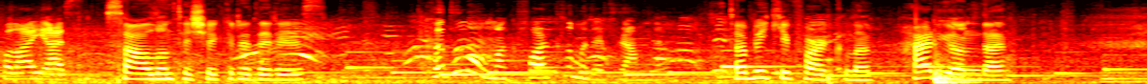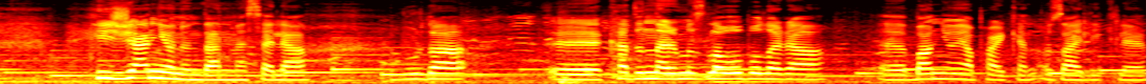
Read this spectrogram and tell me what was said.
Kolay gelsin. Sağ olun, teşekkür ederiz. Kadın olmak farklı mı depremde? Tabii ki farklı. Her yönden. Hijyen yönünden mesela. Burada e, kadınlarımız lavabolara e, banyo yaparken özellikle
